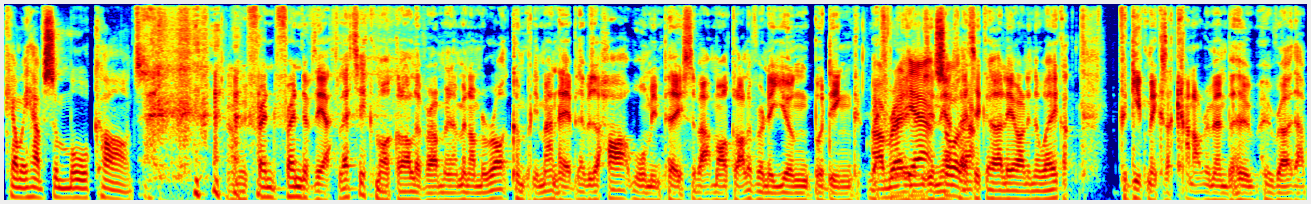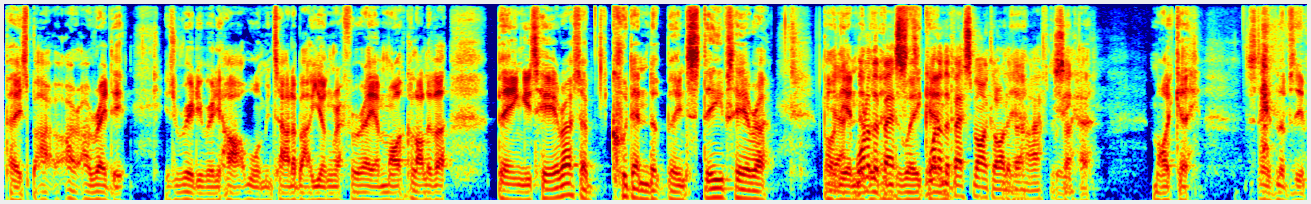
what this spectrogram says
can we have some more cards? I mean, friend friend of the Athletic, Michael Oliver. I mean, I mean, I'm a right company man here, but there was a heartwarming piece about Michael Oliver and a young budding referee read, yeah, was in the Athletic that. earlier on in the week. I, forgive me because I cannot remember who, who wrote that piece, but I, I, I read it. It's really, really heartwarming tale about a young referee and Michael Oliver being his hero. So could end up being Steve's hero by yeah, the end one of, the, the best, One of the best Michael Oliver, yeah, I have to say. Mikey. Steve loves him.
